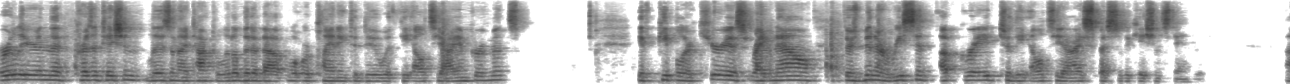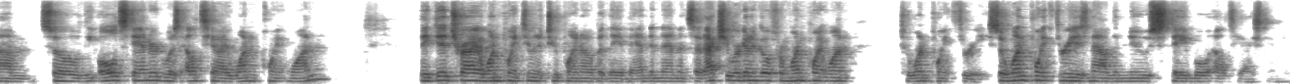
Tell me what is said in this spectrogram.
Earlier in the presentation, Liz and I talked a little bit about what we're planning to do with the LTI improvements if people are curious, right now, there's been a recent upgrade to the LTI specification standard. Um, so the old standard was LTI 1.1. They did try a 1.2 and a 2.0, but they abandoned them and said, actually, we're going to go from 1.1 to 1.3. So 1.3 is now the new stable LTI standard.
